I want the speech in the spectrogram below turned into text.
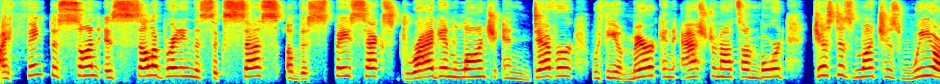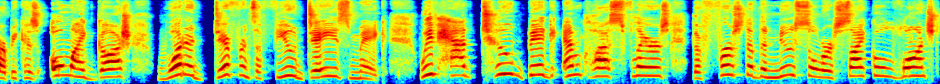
I think the sun is celebrating the success of the SpaceX Dragon launch endeavor with the American astronauts on board just as much as we are because, oh my gosh, what a difference a few days make. We've had two big M-class flares, the first of the new solar cycle launched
